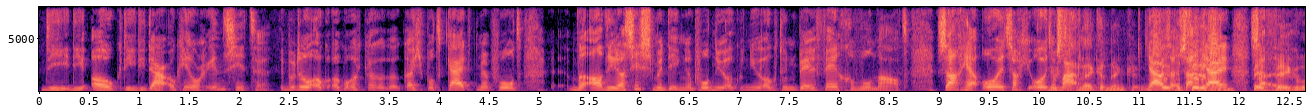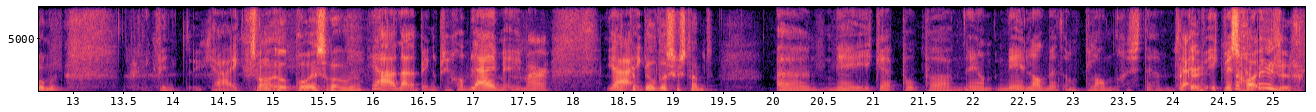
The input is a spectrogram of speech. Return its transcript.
die, die, ook, die, die daar ook heel erg in zitten. Ik bedoel, ook, ook, ook als je bijvoorbeeld kijkt met bijvoorbeeld met al die racisme dingen. Bijvoorbeeld nu ook, nu ook toen de PVV gewonnen had. Zag jij ooit, zag je ooit... Moest maar, gelijk aan denken. Ja, wat zag jij-? PVV gewonnen. ik vind, ja, ik Het is wel heel pro-Israël, hè? ja, nou, daar ben ik op zich wel blij mee. Maar ja, Heb je ik, Pilders gestemd? Eh, nee, ik heb op eh, Nederland, met een plan gestemd. Ja, ik, ik wist gewoon... Ik, bezig.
